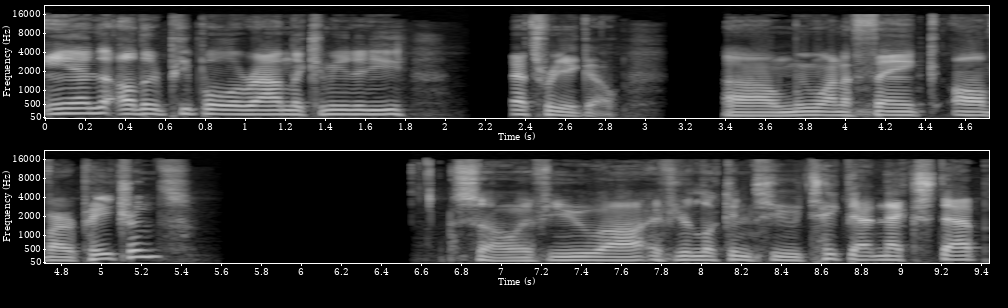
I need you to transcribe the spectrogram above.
and other people around the community. That's where you go. Um, we want to thank all of our patrons. So if you uh, if you're looking to take that next step,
